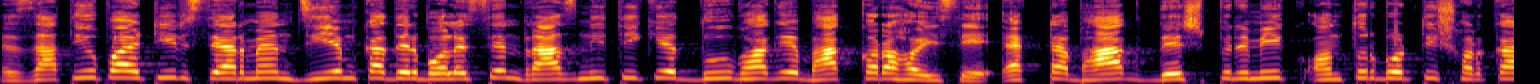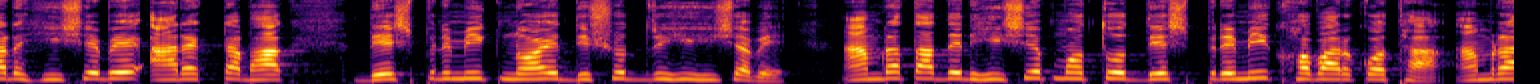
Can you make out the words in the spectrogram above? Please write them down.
জাতীয় পার্টির চেয়ারম্যান জিএম কাদের বলেছেন, রাজনীতিকে দুভাগে ভাগ করা হয়েছে, একটা ভাগ দেশপ্রেমিক অন্তর্বর্তী সরকার হিসেবে আর একটা ভাগ দেশপ্রেমিক নয়, দেশদ্রোহী হিসাবে। আমরা তাদের হিসেব মতো দেশপ্রেমিক হবার কথা। আমরা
